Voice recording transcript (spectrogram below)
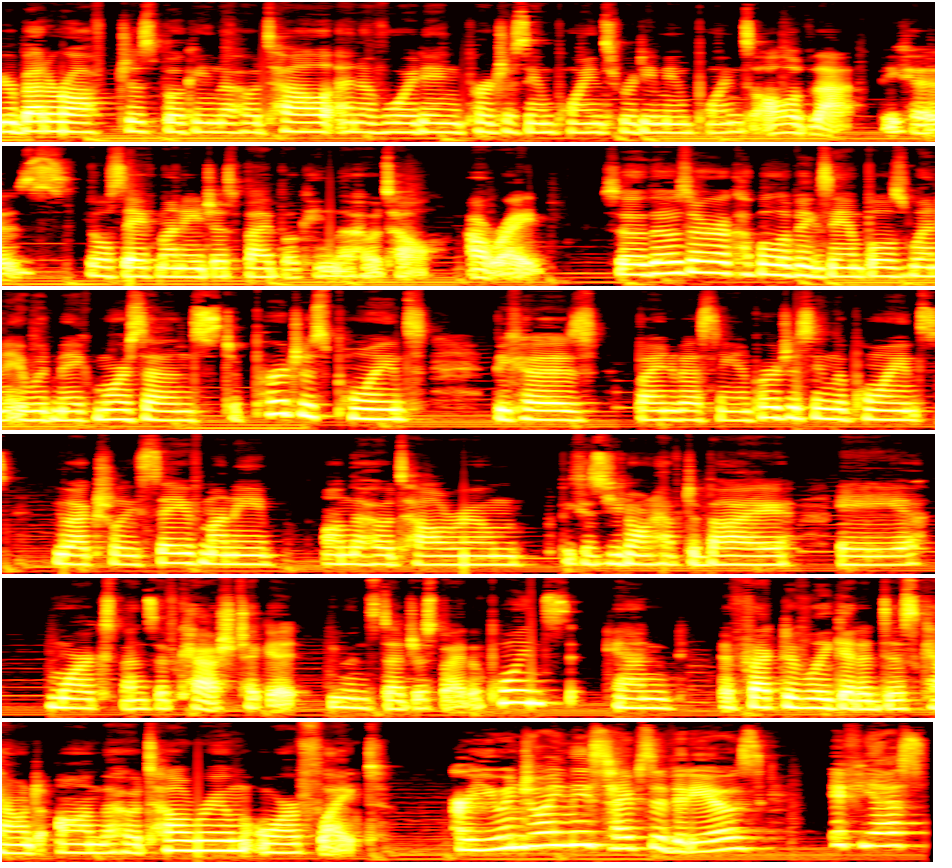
you're better off just booking the hotel and avoiding purchasing points, redeeming points, all of that, because you'll save money just by booking the hotel outright. So, those are a couple of examples when it would make more sense to purchase points because by investing in purchasing the points, you actually save money on the hotel room because you don't have to buy a more expensive cash ticket. You instead just buy the points and effectively get a discount on the hotel room or flight. Are you enjoying these types of videos? If yes,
